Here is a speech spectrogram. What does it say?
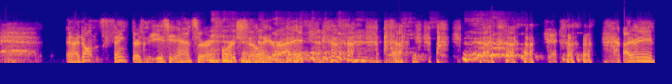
and I don't think there's an easy answer, unfortunately, right? I mean,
